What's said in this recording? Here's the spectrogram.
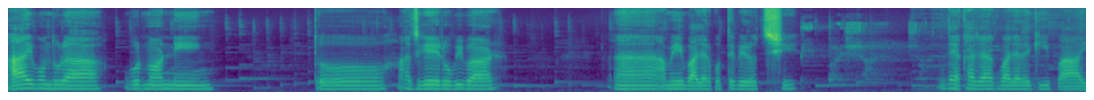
হাই বন্ধুরা, গুড মর্নিং। তো আজকে রবিবার আমি বাজার করতে বেরোচ্ছি। দেখা যাক বাজারে কি পাই।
